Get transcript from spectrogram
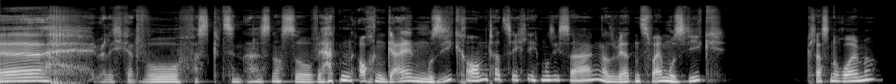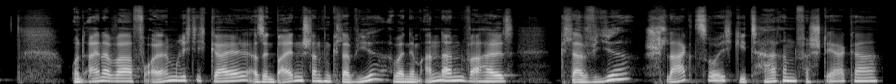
Äh, überlege gerade, wo, was gibt's denn alles noch so? Wir hatten auch einen geilen Musikraum tatsächlich, muss ich sagen. Also wir hatten zwei Musikklassenräume und einer war vor allem richtig geil. Also in beiden stand ein Klavier, aber in dem anderen war halt Klavier, Schlagzeug, Gitarren, Verstärker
